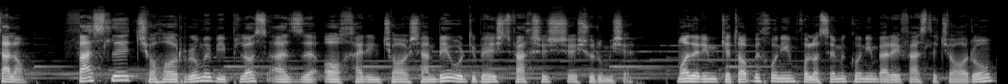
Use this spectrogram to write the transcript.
سلام. فصل چهارم بی پلاس از آخرین چهارشنبه اردیبهشت پخشش شروع میشه. ما داریم کتاب می‌خونیم خلاصه می‌کنیم برای فصل چهارم.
